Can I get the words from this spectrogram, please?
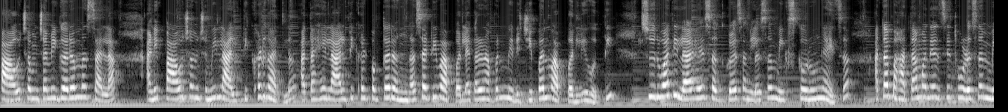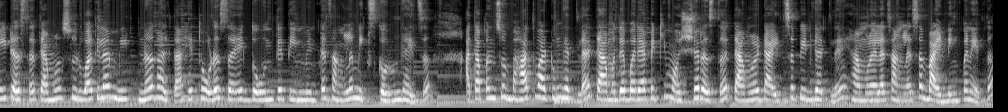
पाव चमचा मी गरम मसाला आणि पाव चमचा मी लाल तिखट घातलं. आता हे लाल तिखट फक्त रंगासाठी वापरलं कारण आपण मिरची पण वापरली होती. सुरुवातीला हे सगळं चांगलंसं मिक्स करून घ्यायचं. आता भातामध्ये जे थोडंसं मीठ असतं त्यामुळे सुरुवातीला मीठ न घालता हे थोडंसं एक दोन ते तीन मिनटं चांगलं मिक्स करून घ्यायचं. आता आपण जो भात वाटून घेतला आहे त्यामध्ये बऱ्यापैकी मॉइश्चर असतं त्यामुळे डाळीचं पीठ घातलं आहे ह्यामुळे याला चांगलं असं बाइंडिंग पण येतं.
